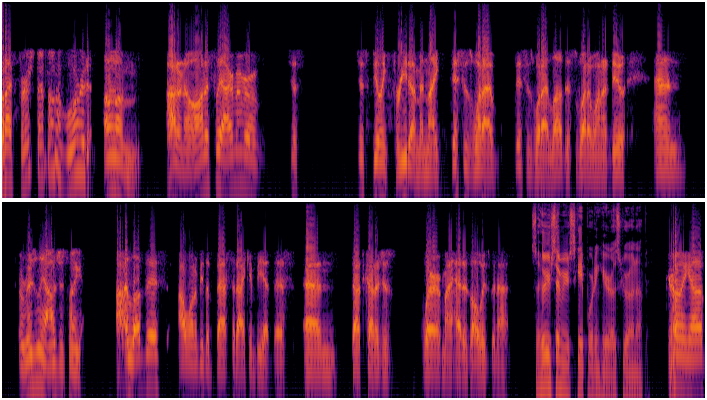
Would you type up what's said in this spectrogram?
When I first stepped on a board, um, I don't know. Honestly, I remember just just feeling freedom and like this is what I this is what I love. This is what I want to do. And originally, I was just like, I love this. I want to be the best that I can be at this. And that's kind of just where my head has always been at. So who are some of your skateboarding heroes growing up? Growing up,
